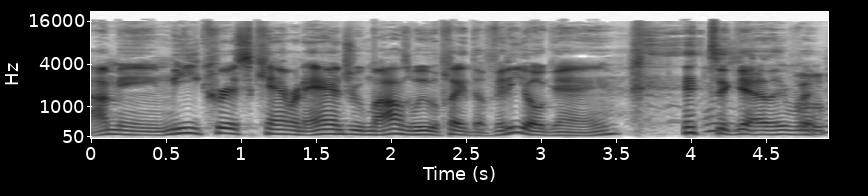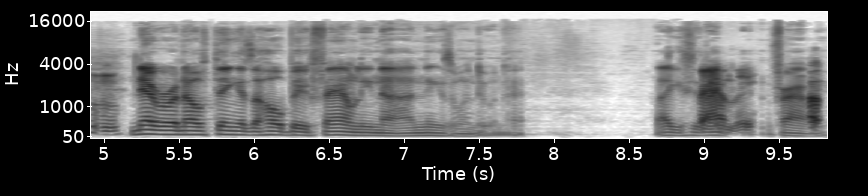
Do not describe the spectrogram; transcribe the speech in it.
I mean, me, Chris, Cameron, Andrew, Miles, we would play the video game together, but mm-hmm. never enough thing as a whole big family. Nah, niggas wasn't doing that. Like you said, Family. like, family.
